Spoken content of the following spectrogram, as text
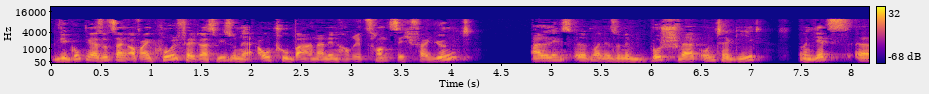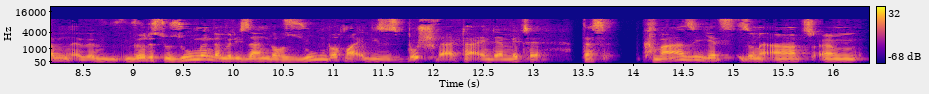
wir gucken ja sozusagen auf ein Kohlfeld, was wie so eine Autobahn an den Horizont sich verjüngt, allerdings irgendwann in so einem Buschwerk untergeht. Und jetzt ähm, würdest du zoomen, dann würde ich sagen, doch zoom doch mal in dieses Buschwerk da in der Mitte, das quasi jetzt so eine Art ähm,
